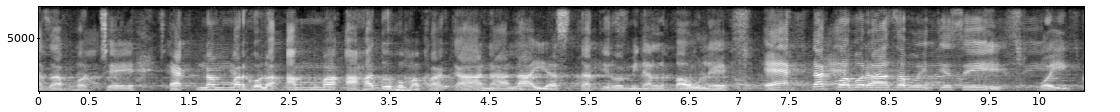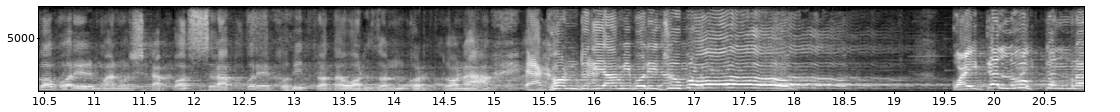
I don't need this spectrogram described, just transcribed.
আজাব হচ্ছে। এক নম্বর হলো, আম্মা আহাদুহুমা ফাকানা মিনাল বাউলে। একটা কবর আজাব হইতেছে, ওই কবরের মানুষটা প্রস্রাব করে পবিত্রতা অর্জন করত না। এখন যদি আমি বলি, যুবক, কয়টা লোক তোমরা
